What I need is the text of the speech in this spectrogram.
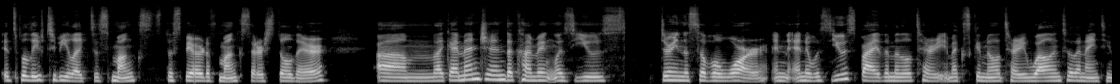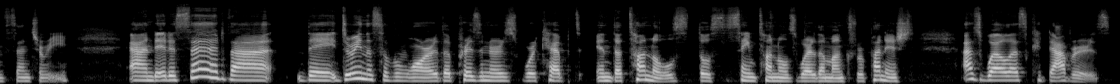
it's believed to be like just monks, the spirit of monks that are still there. Um, like I mentioned, the convent was used during the Civil War, and, and it was used by the military, Mexican military, well into the 19th century. And it is said that they during the Civil War, the prisoners were kept in the tunnels, those same tunnels where the monks were punished, as well as cadavers.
